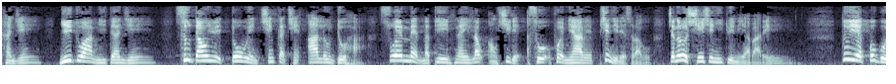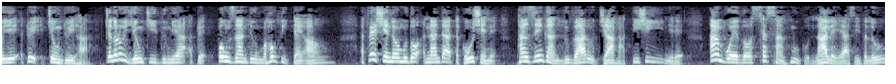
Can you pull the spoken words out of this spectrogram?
ခံခြင်းညီးတွားမြည်တမ်းခြင်းဆုတောင်း၍တိုးဝင်ချင်းကပ်ခြင်းအလုံးတို့ဟာစွဲမဲ့မပြေနိုင်လောက်အောင်ရှိတဲ့အဆိုအဖွဲများပဲဖြစ်နေတယ်ဆိုတာကိုကျွန်တော်ရှင်းရှင်းကြီးတွေ့နေရပါတယ်သူ့ရဲ့ပုံကိုယ်ရေးအတွေ့အကြုံတွေဟာကျွန်တော်ယုံကြည်သူများအတွက်ပုံစံတူမဟုတ်သည့်တိုင်အောင် အသက်ရှင်တော်မူသောအနန္တတကုရှင်နှင့်ဖန်ဆင်းခံလူသားတို့ကြားမှာတည်ရှိနေတဲ့အံ့ဘွယ်သောဆက်ဆံမှုကိုနားလည်ရစေသလို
